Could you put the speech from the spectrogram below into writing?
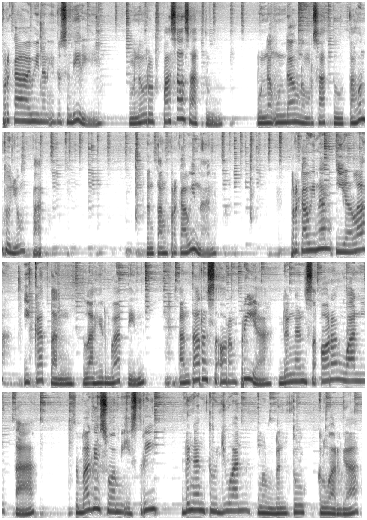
Perkawinan itu sendiri menurut pasal 1 Undang-Undang Nomor 1 Tahun 74 tentang perkawinan, perkawinan ialah ikatan lahir batin antara seorang pria dengan seorang wanita sebagai suami istri dengan tujuan membentuk keluarga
